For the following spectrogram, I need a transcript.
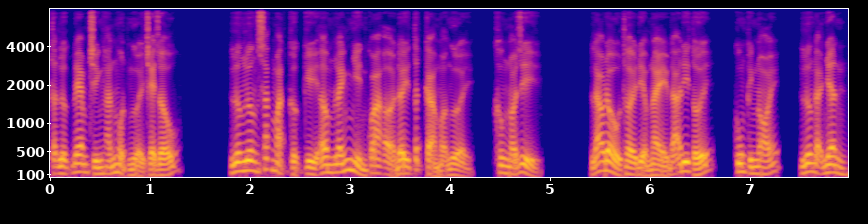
tận lực đem chính hắn một người che giấu. Lương lương sắc mặt cực kỳ âm lãnh nhìn qua ở đây tất cả mọi người, không nói gì. Lão đầu thời điểm này đã đi tới, cung kính nói, lương đại nhân,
